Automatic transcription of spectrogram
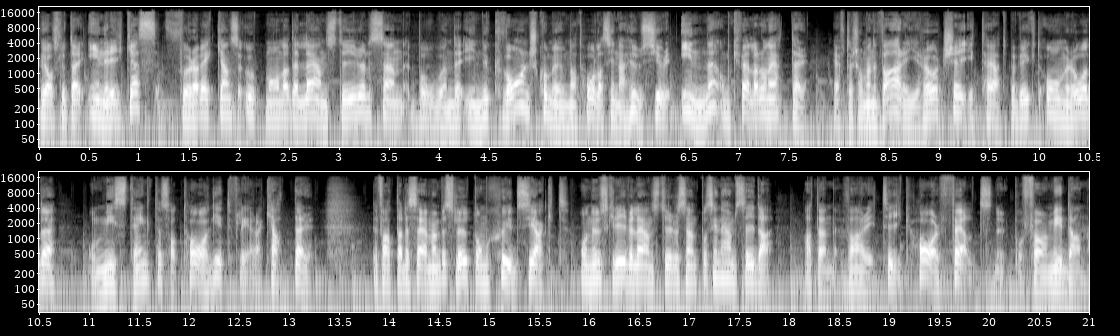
Vi avslutar inrikes. Förra veckan så uppmanade Länsstyrelsen boende i Nykvarns kommun att hålla sina husdjur inne om kvällar och nätter eftersom en varg rört sig i tätbebyggt område och misstänktes ha tagit flera katter. Det fattades även beslut om skyddsjakt och nu skriver Länsstyrelsen på sin hemsida att en vargtik har fällts nu på förmiddagen.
